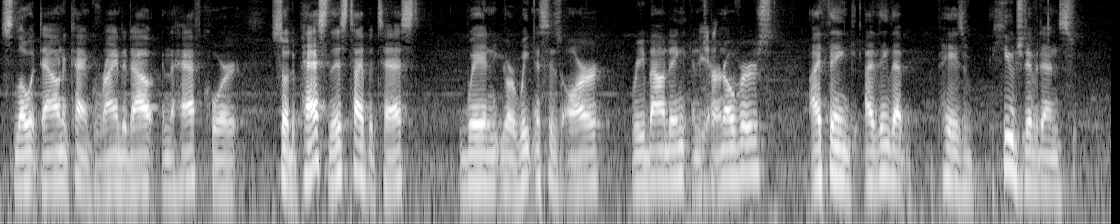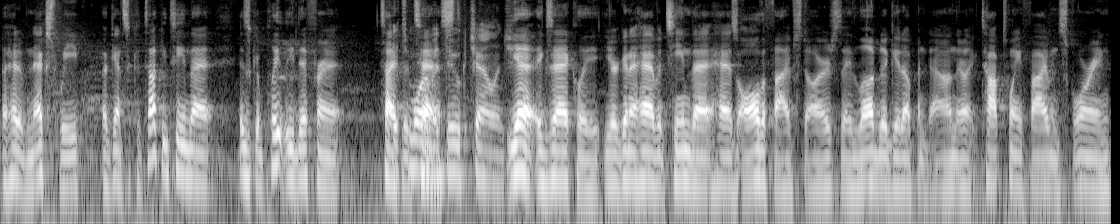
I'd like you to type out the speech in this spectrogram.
slow it down and kind of grind it out in the half court. So to pass this type of test, when your weaknesses are rebounding and yeah. turnovers, I think I think that pays huge dividends ahead of next week against a Kentucky team that is a completely different type it's of more test. of a Duke challenge. Yeah, exactly. You're going to have a team that has all the five stars. They love to get up and down. They're like top 25 in scoring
